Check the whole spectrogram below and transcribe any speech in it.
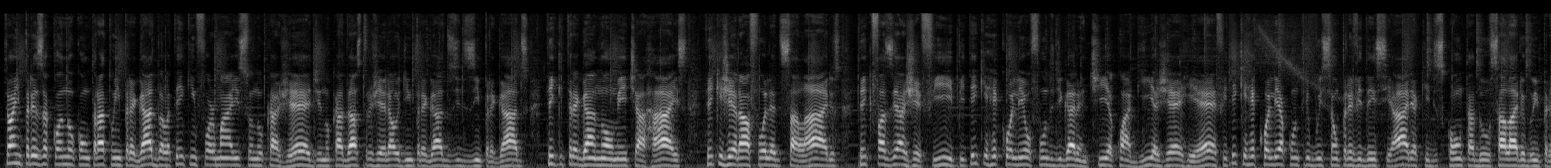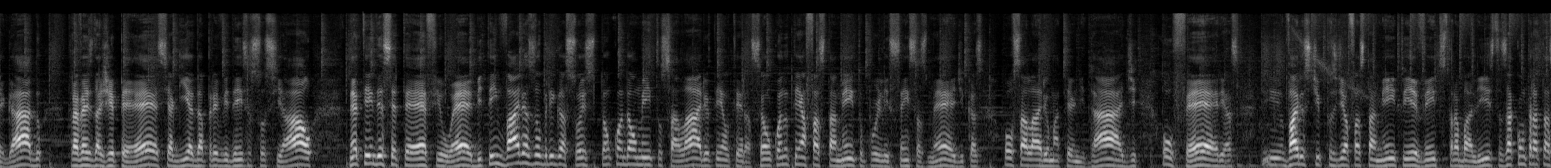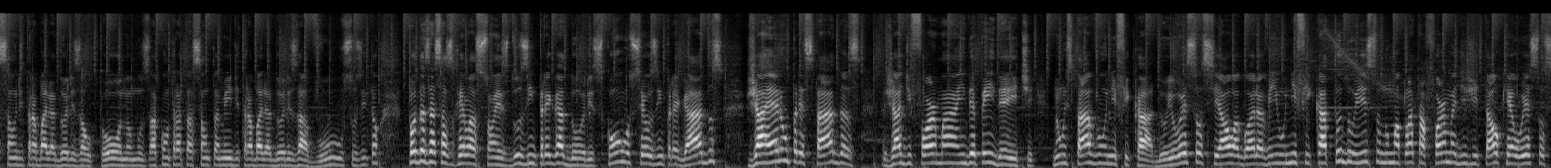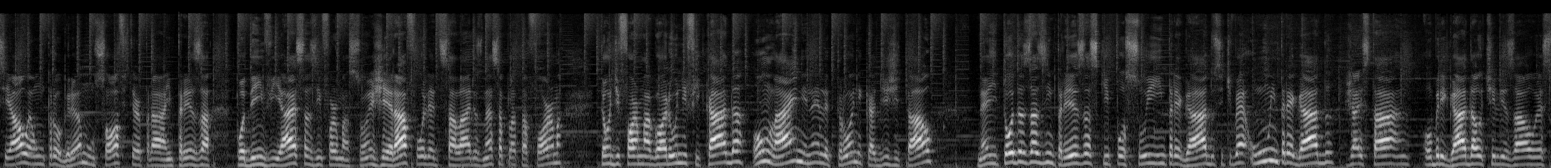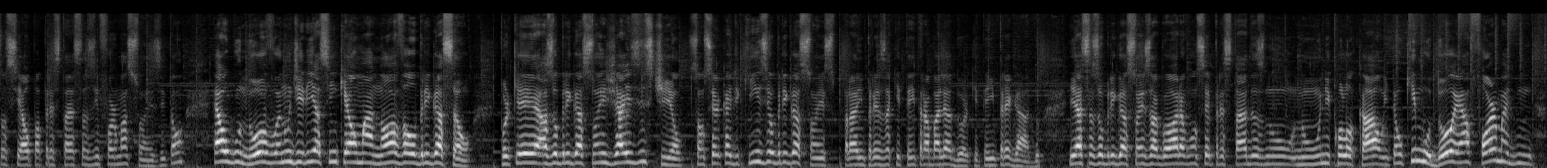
Então a empresa quando contrata um empregado, ela tem que informar isso no CAGED, no Cadastro Geral de Empregados e Desempregados, tem que entregar anualmente a RAIS, tem que gerar a folha de salários, tem que fazer a GFIP, tem que recolher o fundo de garantia com a guia GRF, tem que recolher a contribuição previdenciária que desconta do salário do empregado, através da GPS, a guia da Previdência Social, né, tem DCTF web, tem várias obrigações. Então, quando aumenta o salário, tem alteração. Quando tem afastamento por licenças médicas, ou salário maternidade, ou férias, vários tipos de afastamento e eventos trabalhistas, a contratação de trabalhadores autônomos, a contratação também de trabalhadores avulsos. Então, todas essas relações dos empregadores com os seus empregados já eram prestadas já de forma independente, não estavam unificado. E o e-social agora vem unificar tudo isso numa plataforma digital que é o e-social, é um programa, um software para a empresa poder enviar essas informações, gerar folha de salários nessa plataforma. Então, de forma agora unificada, online, né, eletrônica, digital, né, e todas as empresas que possuem empregado, se tiver um empregado, já está obrigada a utilizar o e-social para prestar essas informações. Então é algo novo, eu não diria assim que é uma nova obrigação, porque as obrigações já existiam, são cerca de 15 obrigações para a empresa que tem trabalhador, que tem empregado. E essas obrigações agora vão ser prestadas num, num único local. Então o que mudou é a forma,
